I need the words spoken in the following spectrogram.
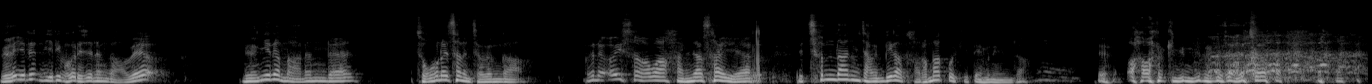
왜 이런 일이 벌어지는가? 왜 명의는 많은데 좋은 의사는 적은가? 그는 의사와 환자 사이에 첨단 장비가 가로막고 있기 때문입니다. 예. 아, 김민민 의사님.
